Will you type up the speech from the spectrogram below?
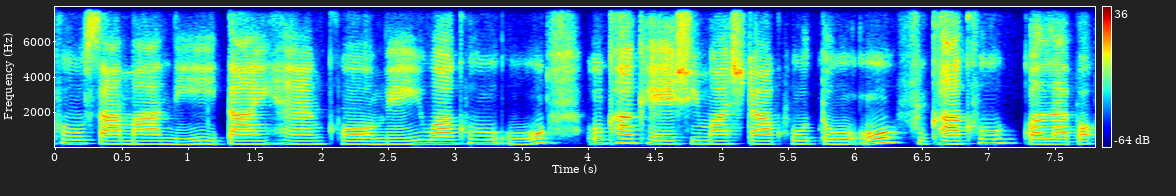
ခုစာမာနီတိုင်ဟန်ခေါ်မေဝါခုအိုအိုခခဲရှိမစတာခိုတိုအိုဖူခါခုကွာလာပေါ်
